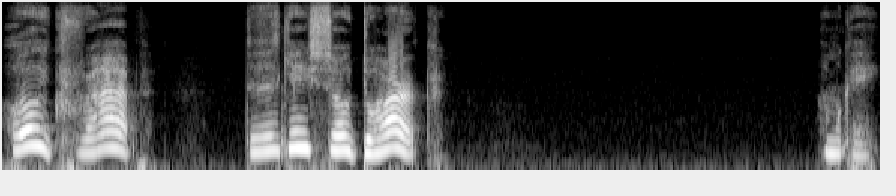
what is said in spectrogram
Holy crap! This is getting so dark. I'm okay.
